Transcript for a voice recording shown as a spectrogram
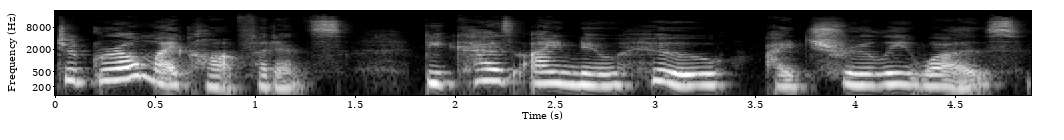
to grow my confidence because I knew who I truly was.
